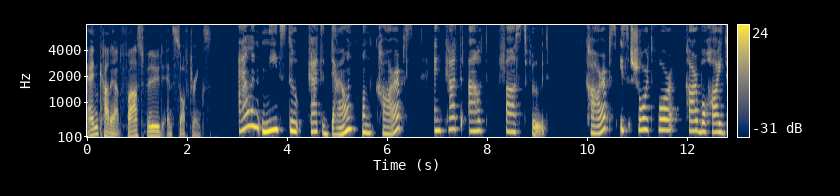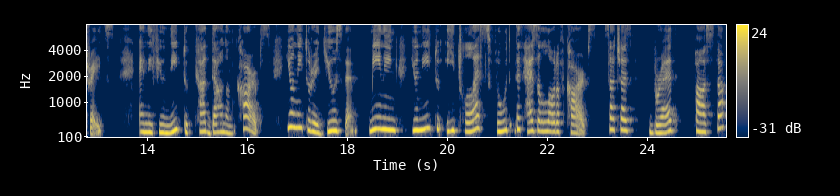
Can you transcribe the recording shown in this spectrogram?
and cut out fast food and soft drinks. Alan needs to cut down on carbs and cut out fast food. Carbs is short for carbohydrates. And if you need to cut down on carbs, you need to reduce them, meaning you need to eat less food that has a lot of carbs, such as bread, pasta,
